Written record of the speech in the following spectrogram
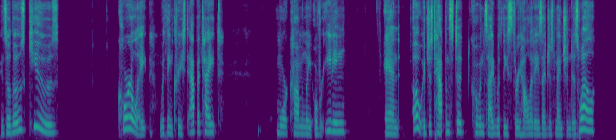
And so those cues correlate with increased appetite, more commonly overeating, and oh, it just happens to coincide with these three holidays I just mentioned as well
